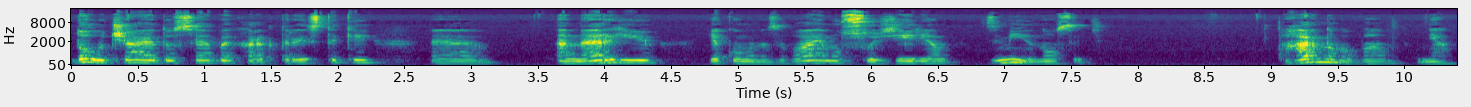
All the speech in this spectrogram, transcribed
долучає до себе характеристики, е, енергію, яку ми називаємо сузір'ям змієносець. Гарного вам дня!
